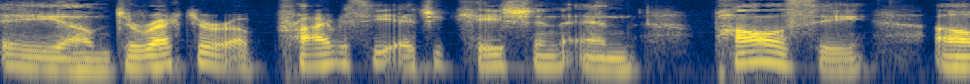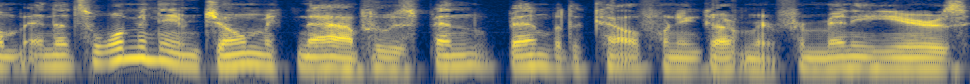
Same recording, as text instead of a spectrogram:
a um, director of privacy education and policy. Um, and it's a woman named Joan McNabb who's been been with the California government for many years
